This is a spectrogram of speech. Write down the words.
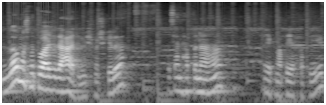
لو مش متواجدة عادي مش مشكلة. بس إحنا حطيناها. هيك نعطيها خفيف.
